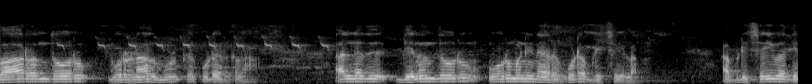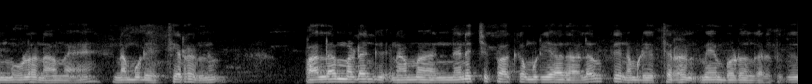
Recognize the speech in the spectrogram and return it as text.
வாரந்தோறும் ஒரு நாள் முழுக்க கூட இருக்கலாம். அல்லது தினந்தோறும் ஒரு மணி நேரம் கூட அப்படி செய்யலாம். அப்படி செய்வதன் மூலம் நாம் நம்முடைய திறன் பல மடங்கு நம்ம நினச்சி பார்க்க முடியாத அளவுக்கு நம்முடைய திறன் மேம்படுங்கிறதுக்கு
